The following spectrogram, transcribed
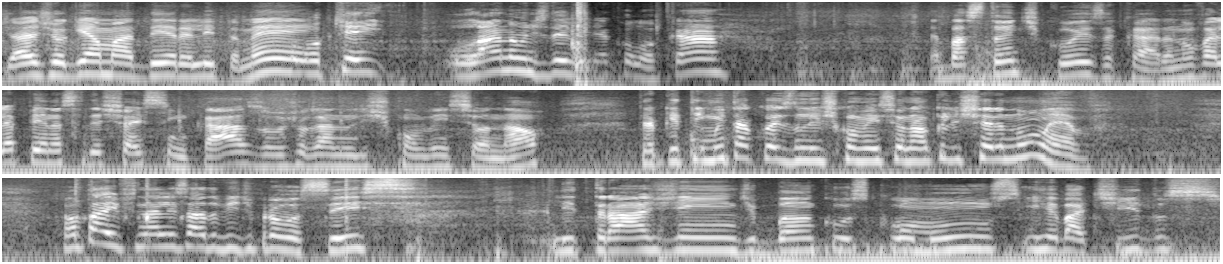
Já joguei a madeira ali também. Coloquei lá onde deveria colocar. É bastante coisa, cara. Não vale a pena se deixar isso em casa ou jogar no lixo convencional. Até porque tem muita coisa no lixo convencional que o lixeiro não leva. Então tá aí, finalizado o vídeo pra vocês. Litragem de bancos comuns e rebatidos.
